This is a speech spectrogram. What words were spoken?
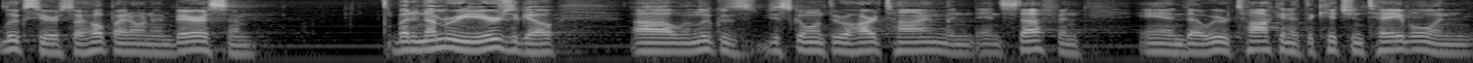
Luke's here, so I hope I don't embarrass him. But a number of years ago, uh, when Luke was just going through a hard time and, and stuff, and, and uh, we were talking at the kitchen table and,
